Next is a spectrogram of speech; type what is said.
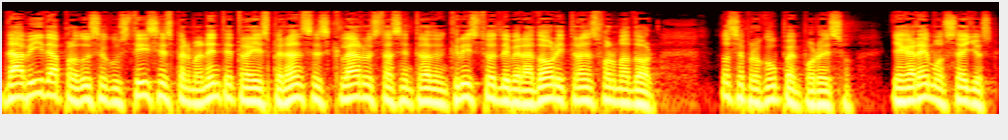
Da vida, produce justicia, es permanente, trae esperanza, es claro, está centrado en Cristo, es liberador y transformador. No se preocupen por eso. Llegaremos a ellos.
